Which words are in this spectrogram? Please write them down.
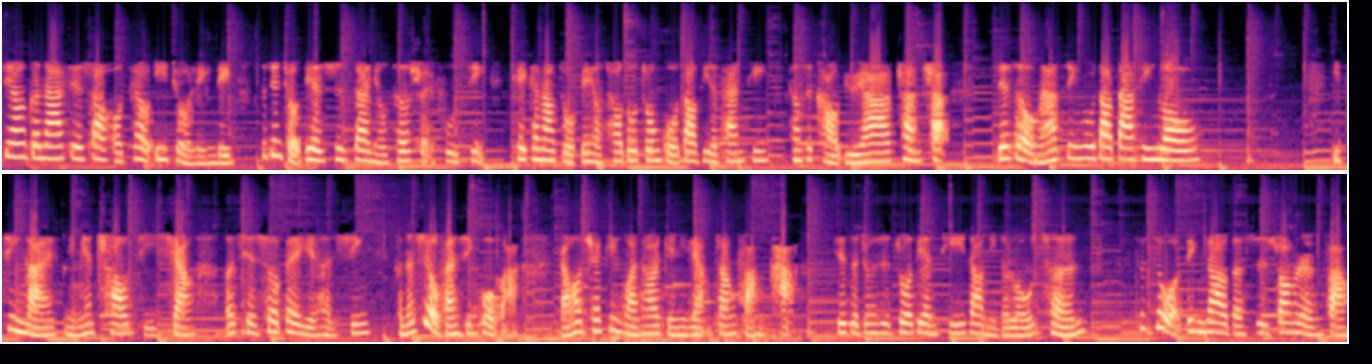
天要跟大家介绍 Hotel 一九零零这间酒店是在牛车水附近，可以看到左边有超多中国道地的餐厅，像是烤鱼啊、串串。接着我们要进入到大厅喽，一进来里面超级香，而且设备也很新，可能是有翻新过吧。然后 check in 完他会给你两张房卡，接着就是坐电梯到你的楼层。这次我订到的是双人房。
